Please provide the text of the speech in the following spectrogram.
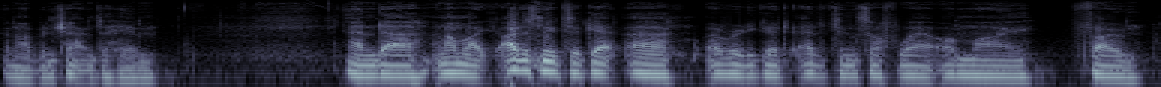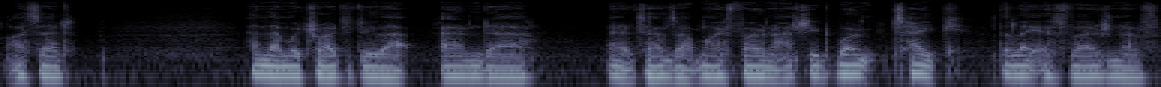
and I've been chatting to him. And uh, and I'm like, I just need to get uh, a really good editing software on my phone. I said, And then we tried to do that, and uh, and it turns out my phone actually won't take the latest version of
